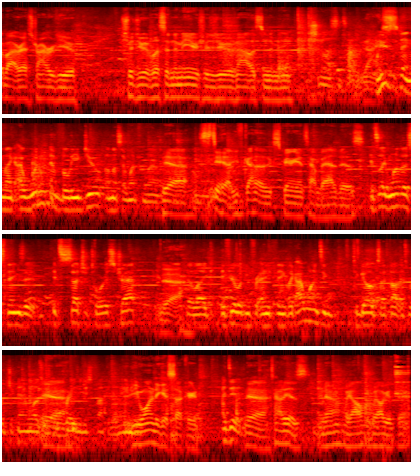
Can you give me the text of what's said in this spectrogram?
Robot restaurant review. Should you have listened to me or should you have not listened to me? Should have listened to it. Nice. Here's the thing, like, I wouldn't have believed you unless I went for them. Yeah, yeah, you've got to experience how bad it is. It's like one of those things that it's such a tourist trap Yeah. that, like, if you're looking for anything, like, I wanted to, to go because I thought that's what Japan was. It was Yeah. crazy, just fucking mania. You wanted to get suckered. I did. Yeah, that's how it is. You know, we all we all get there.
